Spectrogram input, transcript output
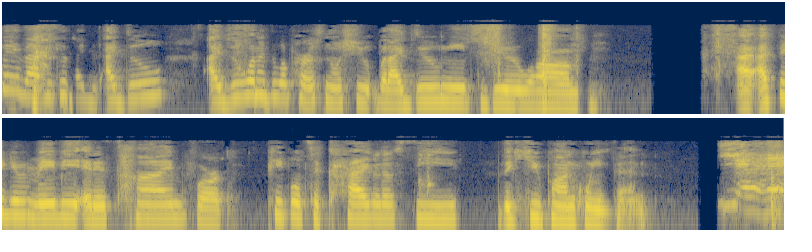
say that because I, I do I do want to do a personal shoot, but I do need to do, um, I, I figure maybe it is time for people to kind of see the coupon queen pin. Yeah!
